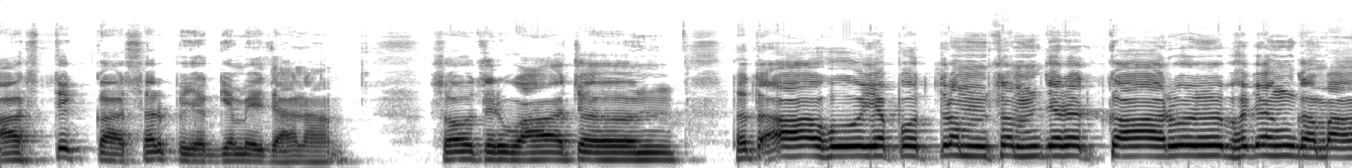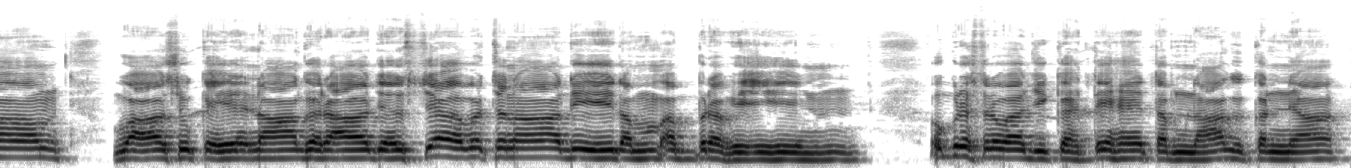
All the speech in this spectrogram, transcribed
आस्तिक का सर्प यज्ञ में जाना। सौतिर्वाच तथाहूय पुत्र संजरत्कारुर्भुजंगमा वासुके नागराज से वचनादीदम अब्रवीन। उग्र श्रवाजी कहते हैं, तब नाग कन्या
